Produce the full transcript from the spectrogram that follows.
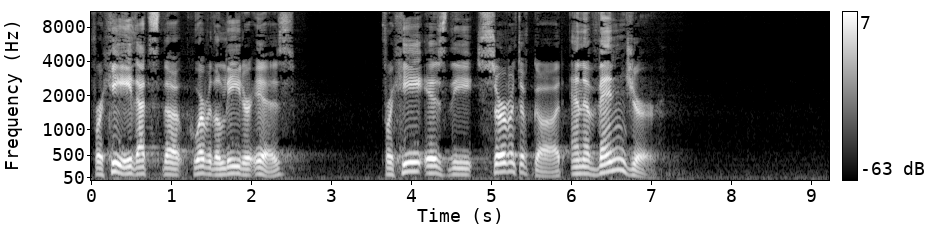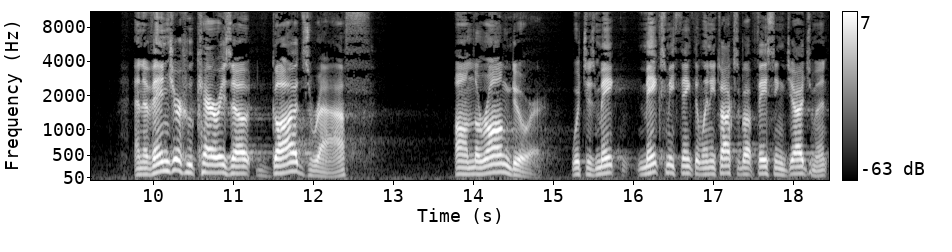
For he, that's the whoever the leader is, for he is the servant of God, an avenger an avenger who carries out God's wrath on the wrongdoer, which is make, makes me think that when he talks about facing judgment,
